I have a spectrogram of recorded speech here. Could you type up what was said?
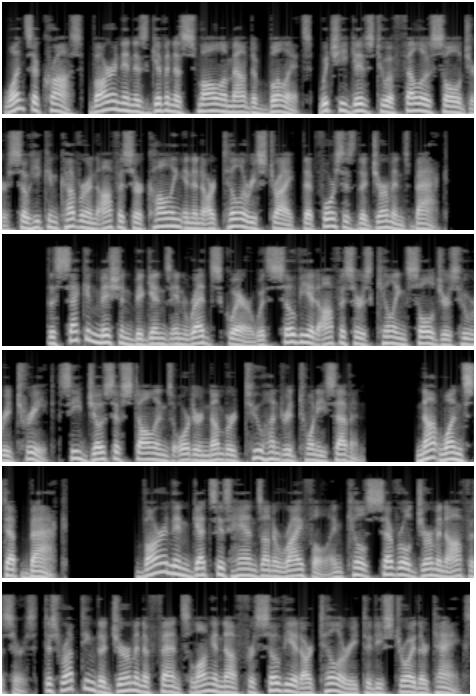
Once across, Voronin is given a small amount of bullets, which he gives to a fellow soldier so he can cover an officer calling in an artillery strike that forces the Germans back. The second mission begins in Red Square with Soviet officers killing soldiers who retreat see Joseph Stalin's Order No. 227. Not one step back. Voronin gets his hands on a rifle and kills several German officers, disrupting the German offense long enough for Soviet artillery to destroy their tanks.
